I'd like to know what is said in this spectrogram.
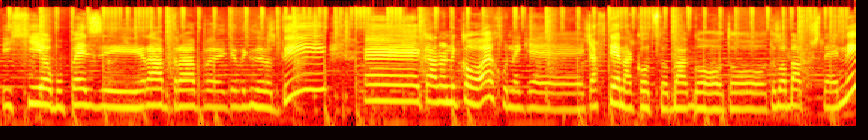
ηχείο που παίζει ραπ, τραπ και δεν ξέρω τι. Ε, κανονικό, έχουν και, και αυτοί ένα κότσο στον πάγκο, το, το μπαμπά που στέλνει,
